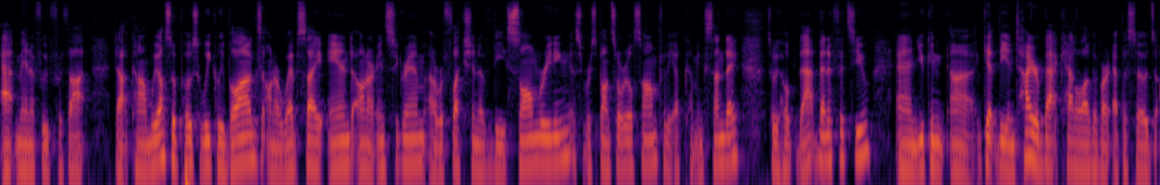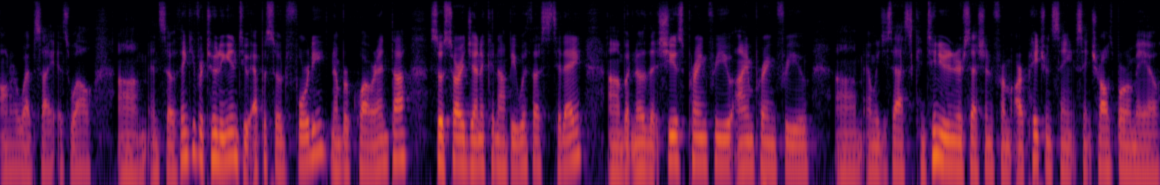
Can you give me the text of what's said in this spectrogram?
at mannafoodforthought.com. We also post weekly blogs on our website and on our Instagram, a reflection of the psalm reading, a responsorial psalm for the upcoming Sunday. So we hope that benefits you. And you can uh, get the entire back catalog of our episodes on our website as well. Um, and so thank you for tuning in to episode 40, number 40. So sorry Jenna could not be with us today, um, but know that she is praying for you. I am praying for you. Um, and we just ask continued intercession from our patron saint, St. Charles Borromeo,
